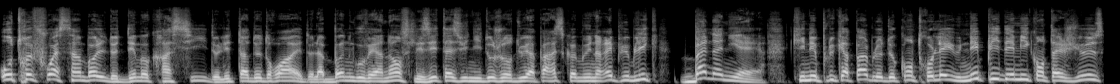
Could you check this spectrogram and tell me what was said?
Autrefois symbole de démocratie, de l'état de droit et de la bonne gouvernance, les États-Unis d'aujourd'hui apparaissent comme une république bananière qui n'est plus capable de contrôler une épidémie contagieuse,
